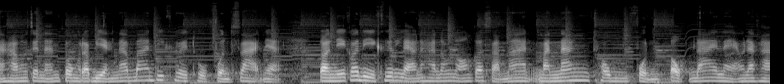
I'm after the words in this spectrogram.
นะคะ เพราะฉะนั้นตรงระเบียงหน้าบ้านที่เคยถูกฝนสาดเนี่ยตอนนี้ก็ดีขึ้นแล้วนะคะ น้องๆก็สามารถมานั่งชมฝนตกได้แล้วนะคะ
